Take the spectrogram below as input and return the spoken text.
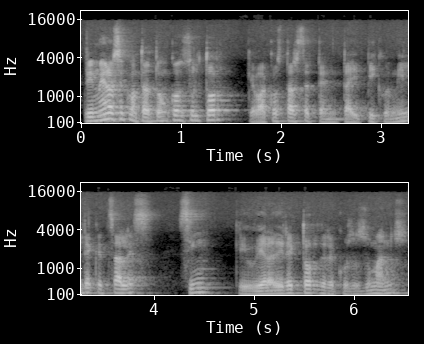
Primero se contrató un consultor que va a costar 70 y pico mil de quetzales sin que hubiera director de recursos humanos.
